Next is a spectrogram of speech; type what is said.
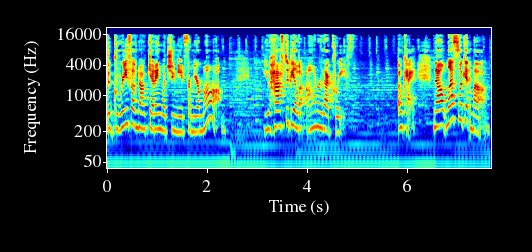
The grief of not getting what you need from your mom. You have to be able to honor that grief. Okay, now let's look at mom.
